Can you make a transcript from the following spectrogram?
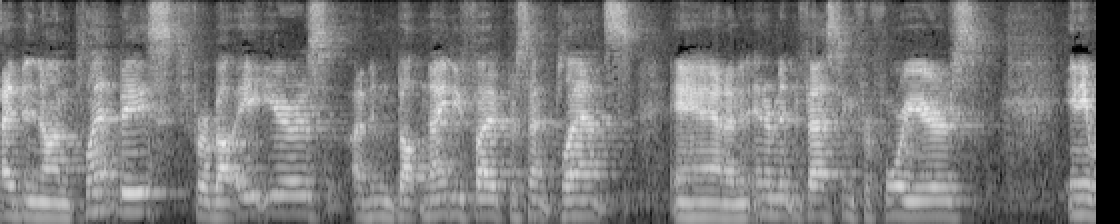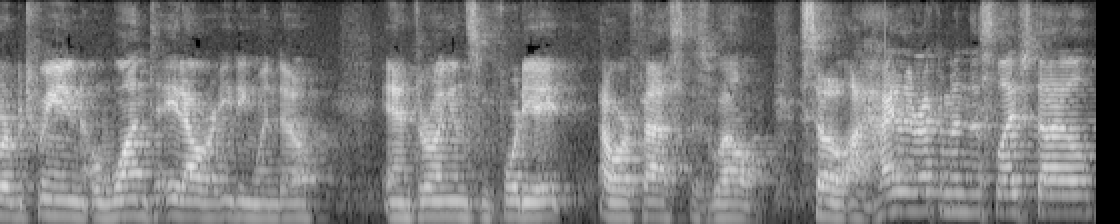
I've been on plant-based for about eight years. I've been about 95% plants and I've been intermittent fasting for four years, anywhere between a one to eight hour eating window and throwing in some 48 hour fast as well. So I highly recommend this lifestyle,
